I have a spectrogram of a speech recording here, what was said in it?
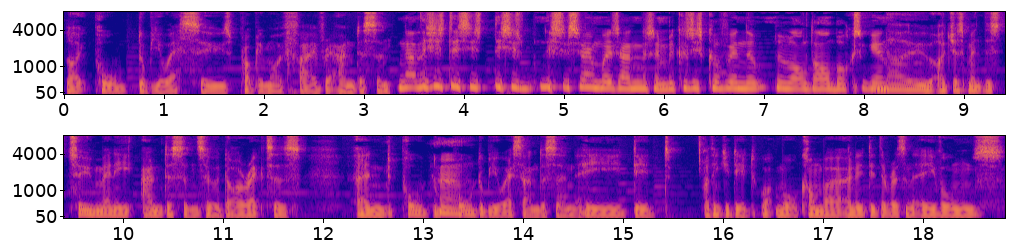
like Paul W.S., who's probably my favourite Anderson. Now this is this is this is this is same Wes Anderson because he's covering the the Roald Dahl books again. No, I just meant there's too many Andersons who are directors. And Paul Paul W.S. Anderson, he did, I think he did what Mortal Kombat, and he did the Resident Evils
